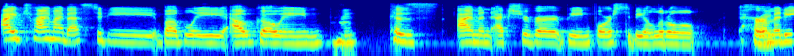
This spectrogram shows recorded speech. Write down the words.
I try my best to be bubbly, outgoing, because I'm an extrovert being forced to be a little hermity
